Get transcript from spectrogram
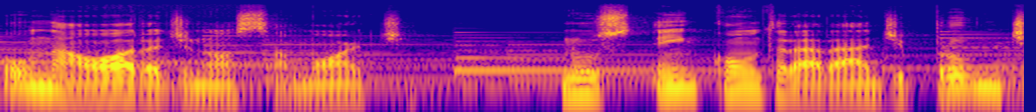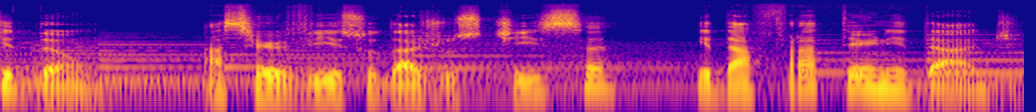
ou na hora de nossa morte, nos encontrará de prontidão a serviço da justiça e da fraternidade.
